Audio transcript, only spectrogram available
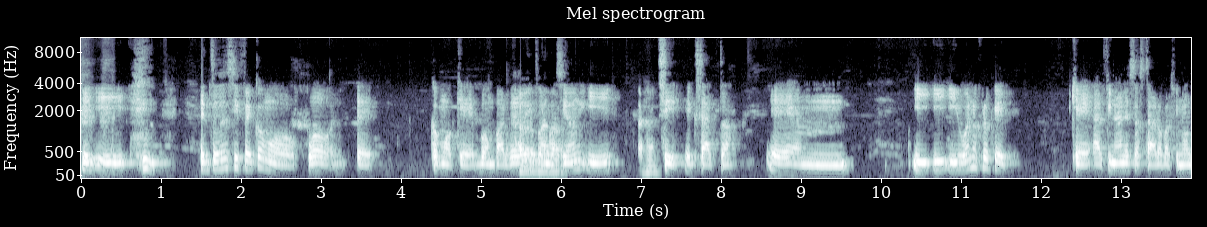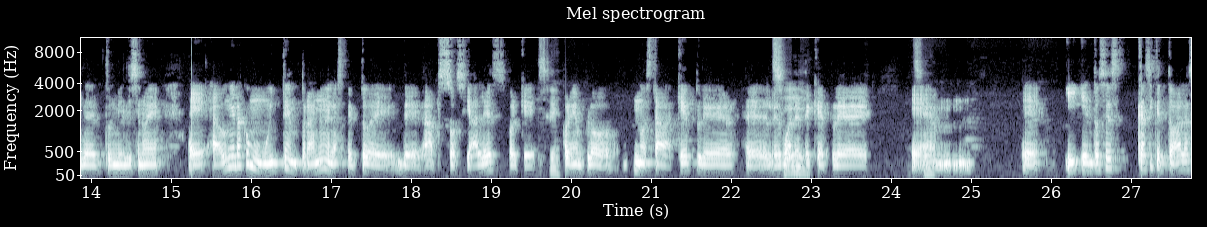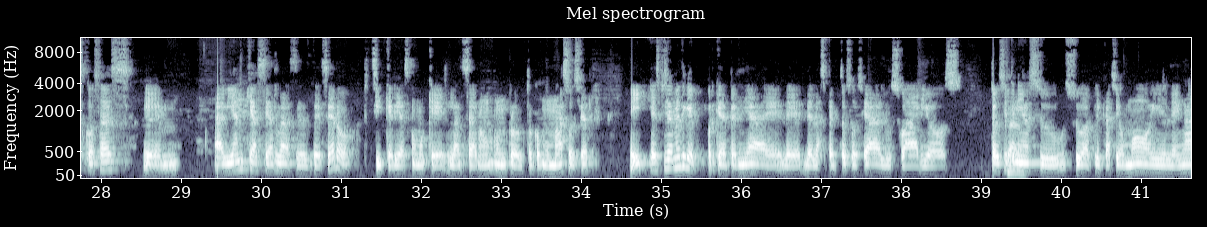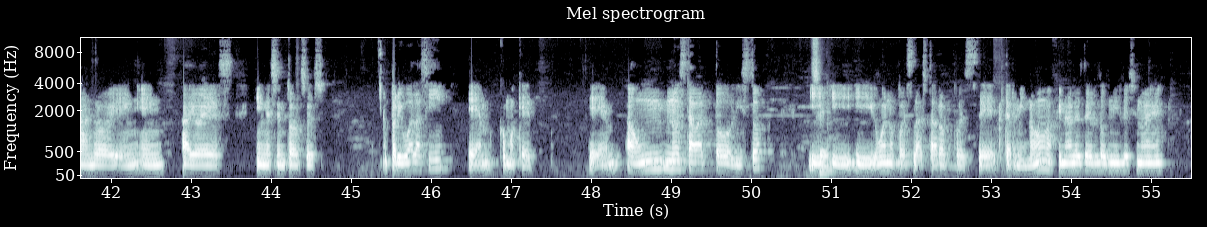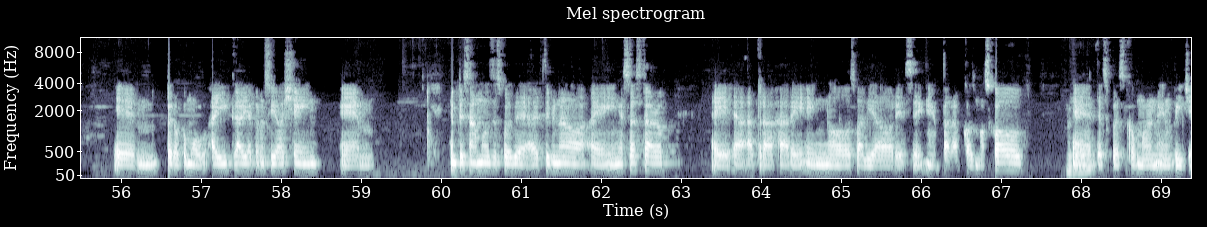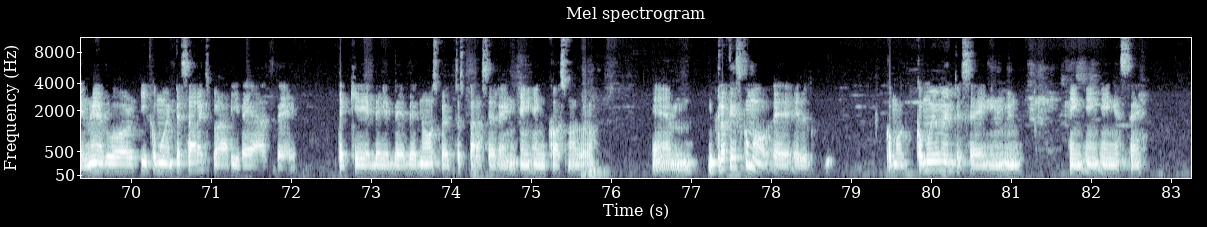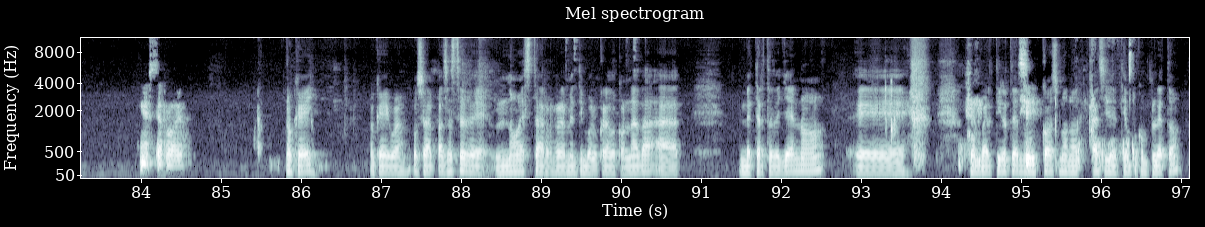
y, y, entonces sí fue como, wow, eh, como que bombardeo de información y... Ajá. Sí, exacto. Eh, y, y, bueno, creo que que al final esa startup, al final de 2019, eh, aún era como muy temprano en el aspecto de, apps sociales, porque, por ejemplo, no estaba Kepler, el, wallet de Kepler, em, eh, y, entonces casi que todas las cosas em, habían que hacerlas desde cero si querías como que lanzar un, producto como más social, y especialmente que, porque dependía del aspecto social, usuarios, pero sí tenía su, su, aplicación móvil en Android, en, en, iOS en ese entonces. Pero igual así, em, como que em, aún no estaba todo listo. Y, y, bueno, pues la startup pues eh, terminó a finales del 2019. Em, pero como ahí había conocido a Shane, empezamos después de haber terminado eh, en esa startup eh, a, trabajar en, en nodos validadores para Cosmos Hub, eh, después como en, en, Region Network y como empezar a explorar ideas de, de, que, de, de, nuevos proyectos para hacer en, en, Cosmos, em, creo que es como, eh, el, como, como yo me empecé en, en, este, en este rollo. Ok, ok, wow. O sea, pasaste de no estar realmente involucrado con nada a meterte de lleno, eh, convertirte en un cosmonaut casi de tiempo completo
